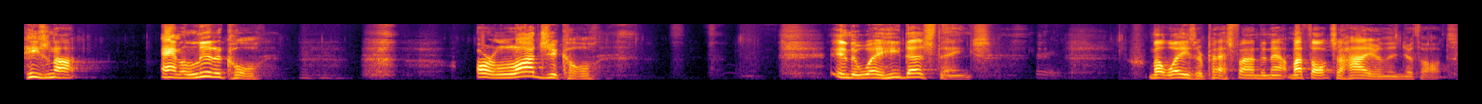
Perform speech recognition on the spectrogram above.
he's not analytical or logical in the way he does things. My ways are past finding out. My thoughts are higher than your thoughts.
